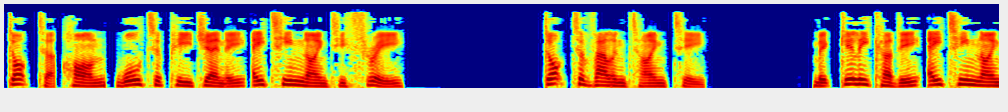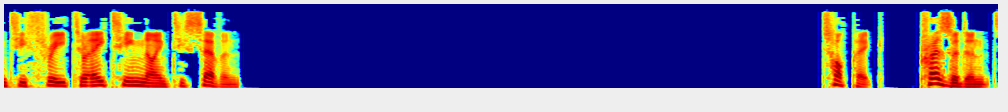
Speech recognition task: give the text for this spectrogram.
Dr. Hon. Walter P. Jenney (1893), Dr. Valentine T. McGillicuddy (1893–1897). Topic: Presidents.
